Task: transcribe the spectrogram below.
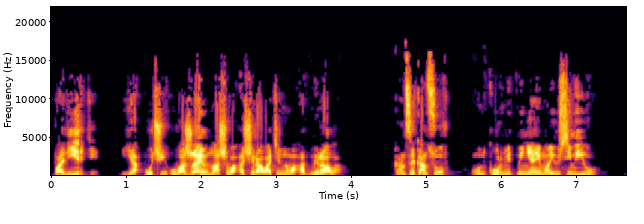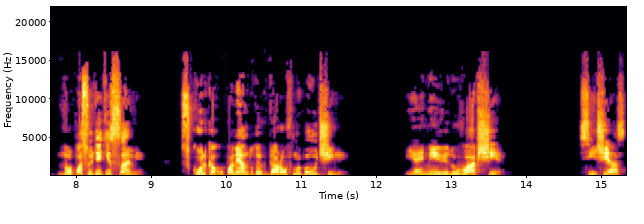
Поверьте, я очень уважаю нашего очаровательного адмирала. В конце концов, он кормит меня и мою семью. Но посудите сами, сколько упомянутых даров мы получили? Я имею в виду вообще. Сейчас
